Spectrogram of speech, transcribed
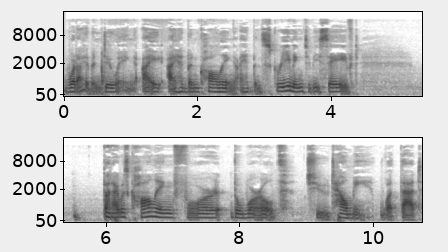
what I had been doing. I, I had been calling, I had been screaming to be saved but I was calling for the world to tell me what that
